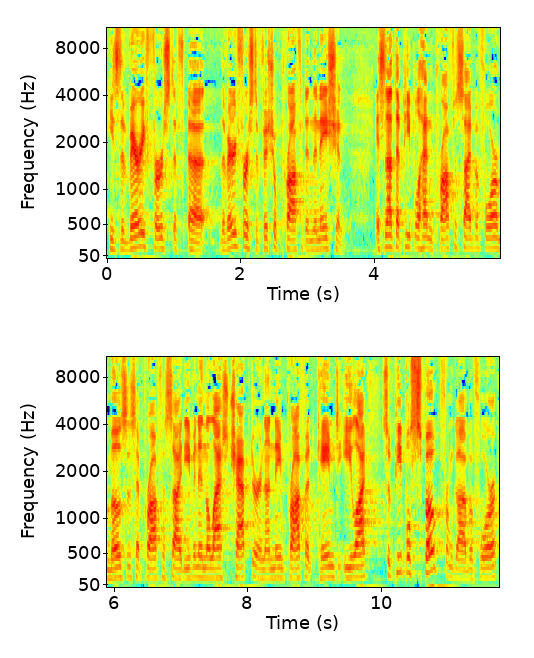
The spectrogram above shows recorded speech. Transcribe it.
He's the very first, uh, the very first official prophet in the nation. It's not that people hadn't prophesied before. Moses had prophesied. Even in the last chapter, an unnamed prophet came to Eli. So people spoke from God before,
